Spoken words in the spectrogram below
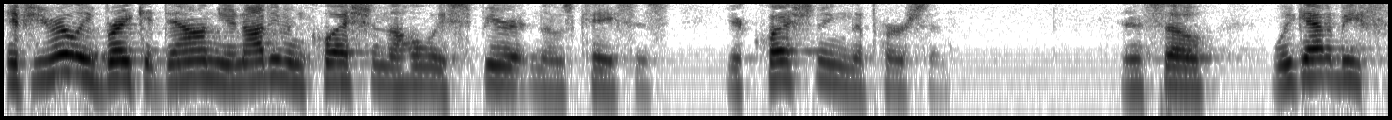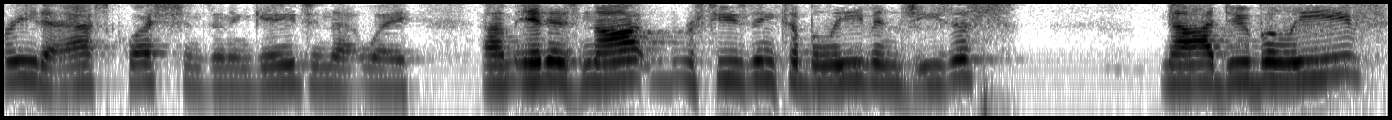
If you really break it down, you're not even questioning the Holy Spirit in those cases. You're questioning the person. And so we got to be free to ask questions and engage in that way. Um, it is not refusing to believe in Jesus. Now, I do believe,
